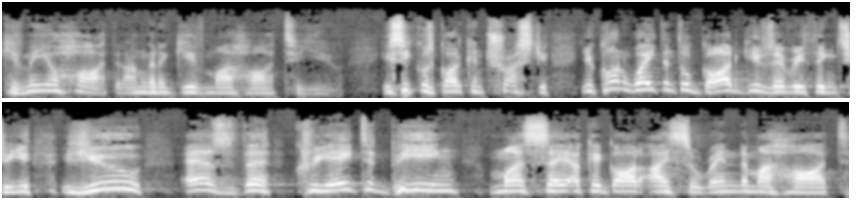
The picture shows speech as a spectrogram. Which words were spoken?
Give me your heart, and I'm going to give my heart to you. You see, because God can trust you. You can't wait until God gives everything to you. You, as the created being, must say, Okay, God, I surrender my heart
